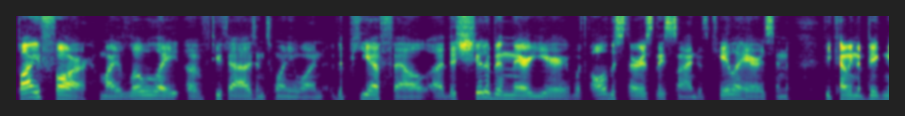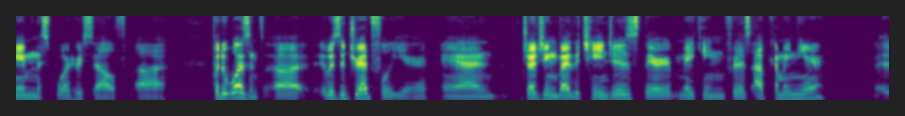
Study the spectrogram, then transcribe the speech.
by far my low light of 2021, the PFL. Uh, this should have been their year with all the stars they signed, with Kayla Harrison becoming a big name in the sport herself. Uh, but it wasn't. Uh, it was a dreadful year, and judging by the changes they're making for this upcoming year, uh,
